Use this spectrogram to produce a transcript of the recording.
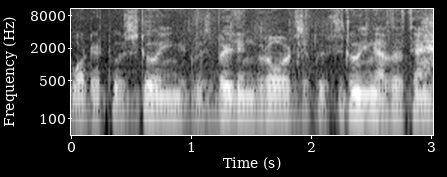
what it was doing. It was building roads, it was doing other things.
